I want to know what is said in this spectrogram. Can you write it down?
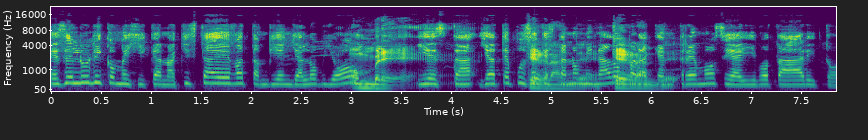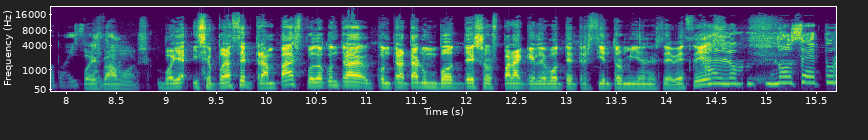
Es el único mexicano. Aquí está Eva también, ya lo vio. Hombre, Y está, ya te puse que está nominado para grande. que entremos y ahí votar y todo. Ahí pues está ya. vamos. Voy a, ¿Y se puede hacer trampas? ¿Puedo contra- contratar un bot de esos para que le vote 300 millones de veces? Lo- no sé, tú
